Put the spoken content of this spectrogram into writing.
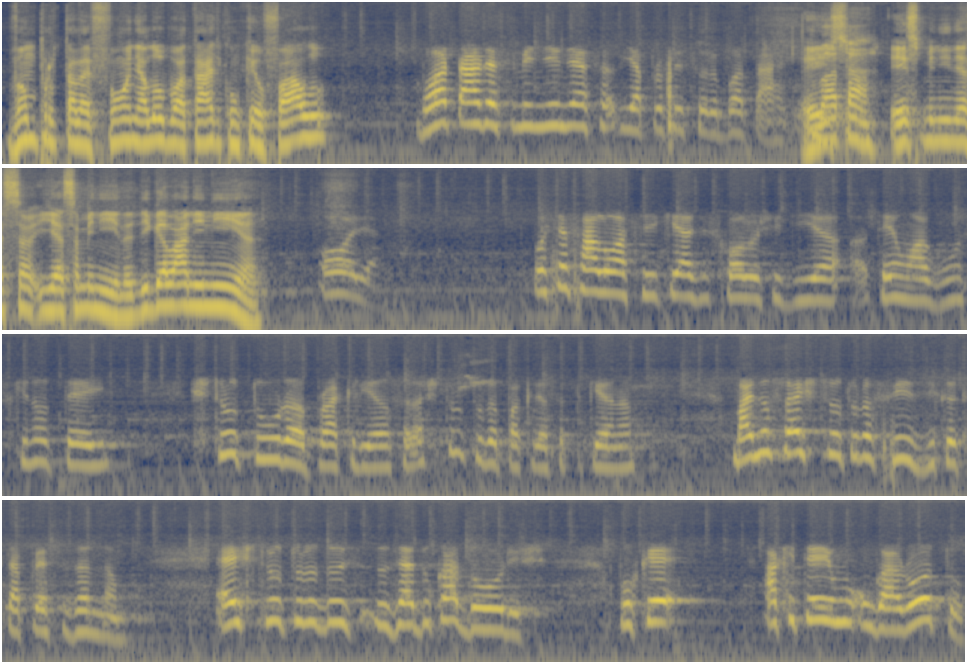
Vamos para o telefone. Alô, boa tarde, com quem eu falo? Boa tarde, esse menino e, essa, e a professora, boa tarde. Esse, boa tarde. Esse menino e essa, e essa menina. Diga lá, Nininha. Olha, você falou assim que as escolas hoje em dia tem alguns que não tem estrutura para a criança, né? estrutura para a criança pequena. Mas não só a estrutura física que está precisando, não. É a estrutura dos, dos educadores. Porque aqui tem um, um garoto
